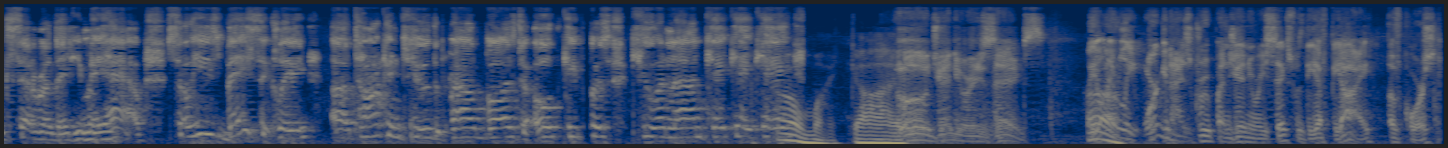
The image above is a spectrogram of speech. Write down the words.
etc. that he may have. So he's basically uh, talking to the Proud Boys, the Oath Keepers, QAnon, KKK. Oh my God. Oh, January 6th. The oh. only really organized group on January 6th was the FBI, of course.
